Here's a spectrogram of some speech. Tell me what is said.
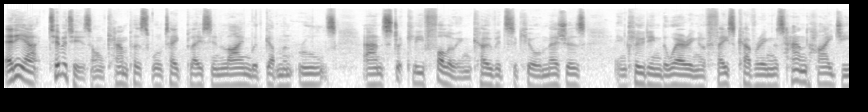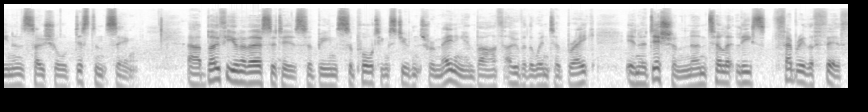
Any activities on campus will take place in line with government rules and strictly following COVID secure measures, including the wearing of face coverings, hand hygiene and social distancing. Uh, both universities have been supporting students remaining in Bath over the winter break. In addition, until at least February the 5th,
